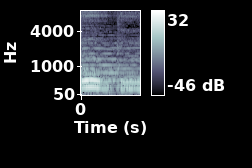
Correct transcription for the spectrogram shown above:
good, good.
